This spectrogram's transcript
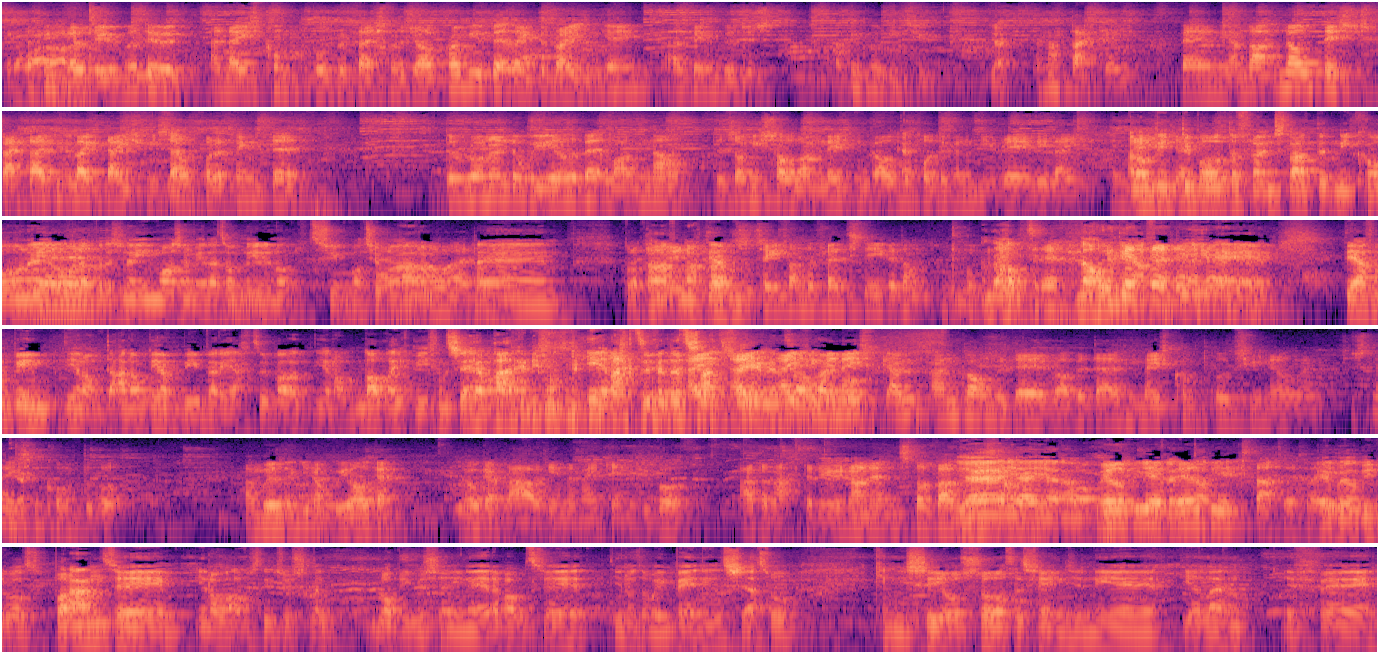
Been a I while, think we'll do we'll do a nice, comfortable, professional job. Probably a bit like the Brighton game. I think we'll just I think we'll be too. Yeah. They're not that great. Burnley. I'm not no disrespect. I do like Dyche myself, but I think the they're running the wheel a bit long now. There's only so long they can go yeah. before they're going to be really like. I know they, they bought the French lad, didn't he, Cornet eh, yeah. or whatever his name was. I mean, I don't really know hmm. too much about him. Um, but apart from that, they haven't... on the French league, I don't... no, no, they haven't been... Um, they haven't been, you know, I know they haven't been very active, but, you know, not like we can say about anyone being active in the transfer. I, I, I, think like, nice, I'm, I'm going with uh, Robert there, a nice comfortable 2-0 win. Just nice yeah. and comfortable. And we'll, you know, we all get, we all get rowdy in the night games, we both had an afternoon on it and stuff. Yeah, yeah, yeah, yeah. No, we'll be, we'll that. be ecstatic. Like. It will be good. But and, um, you know, obviously just like Robbie was saying there about, uh, you know, the way Bernal's set up, can you see us sort of changing the, uh, the 11 if, uh,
